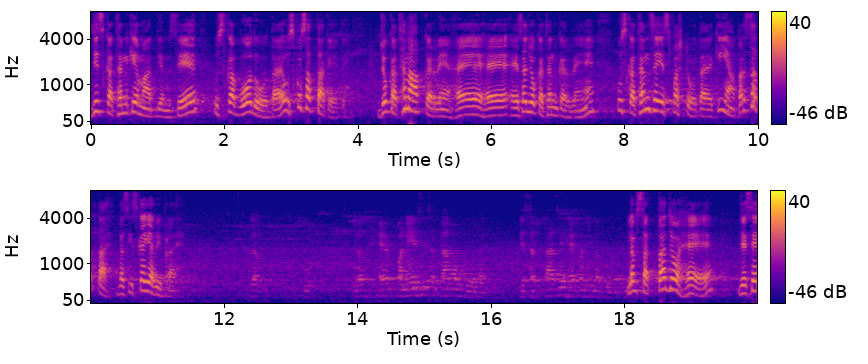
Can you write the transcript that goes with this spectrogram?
जिस कथन के माध्यम से उसका बोध होता है उसको सत्ता कहते हैं। जो कथन आप कर रहे हैं है है ऐसा जो कथन कर रहे हैं उस कथन से स्पष्ट होता है कि यहाँ पर सत्ता है। बस इसका ही अभिप्राय है। मतलब मतलब सत्ता का बोध हो। ये सत्ता से है पने का मतलब सत्ता जो है, जैसे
